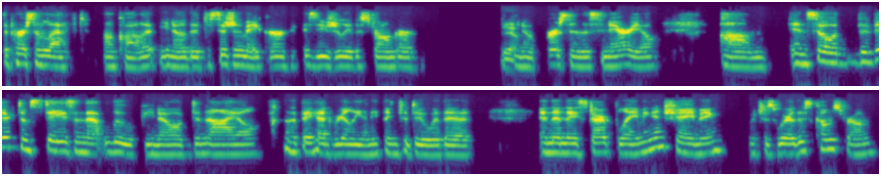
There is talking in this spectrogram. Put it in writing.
the person left, I'll call it, you know, the decision maker is usually the stronger, yeah. you know, person in the scenario. Um, and so the victim stays in that loop, you know, of denial that they had really anything to do with it. And then they start blaming and shaming, which is where this comes from.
